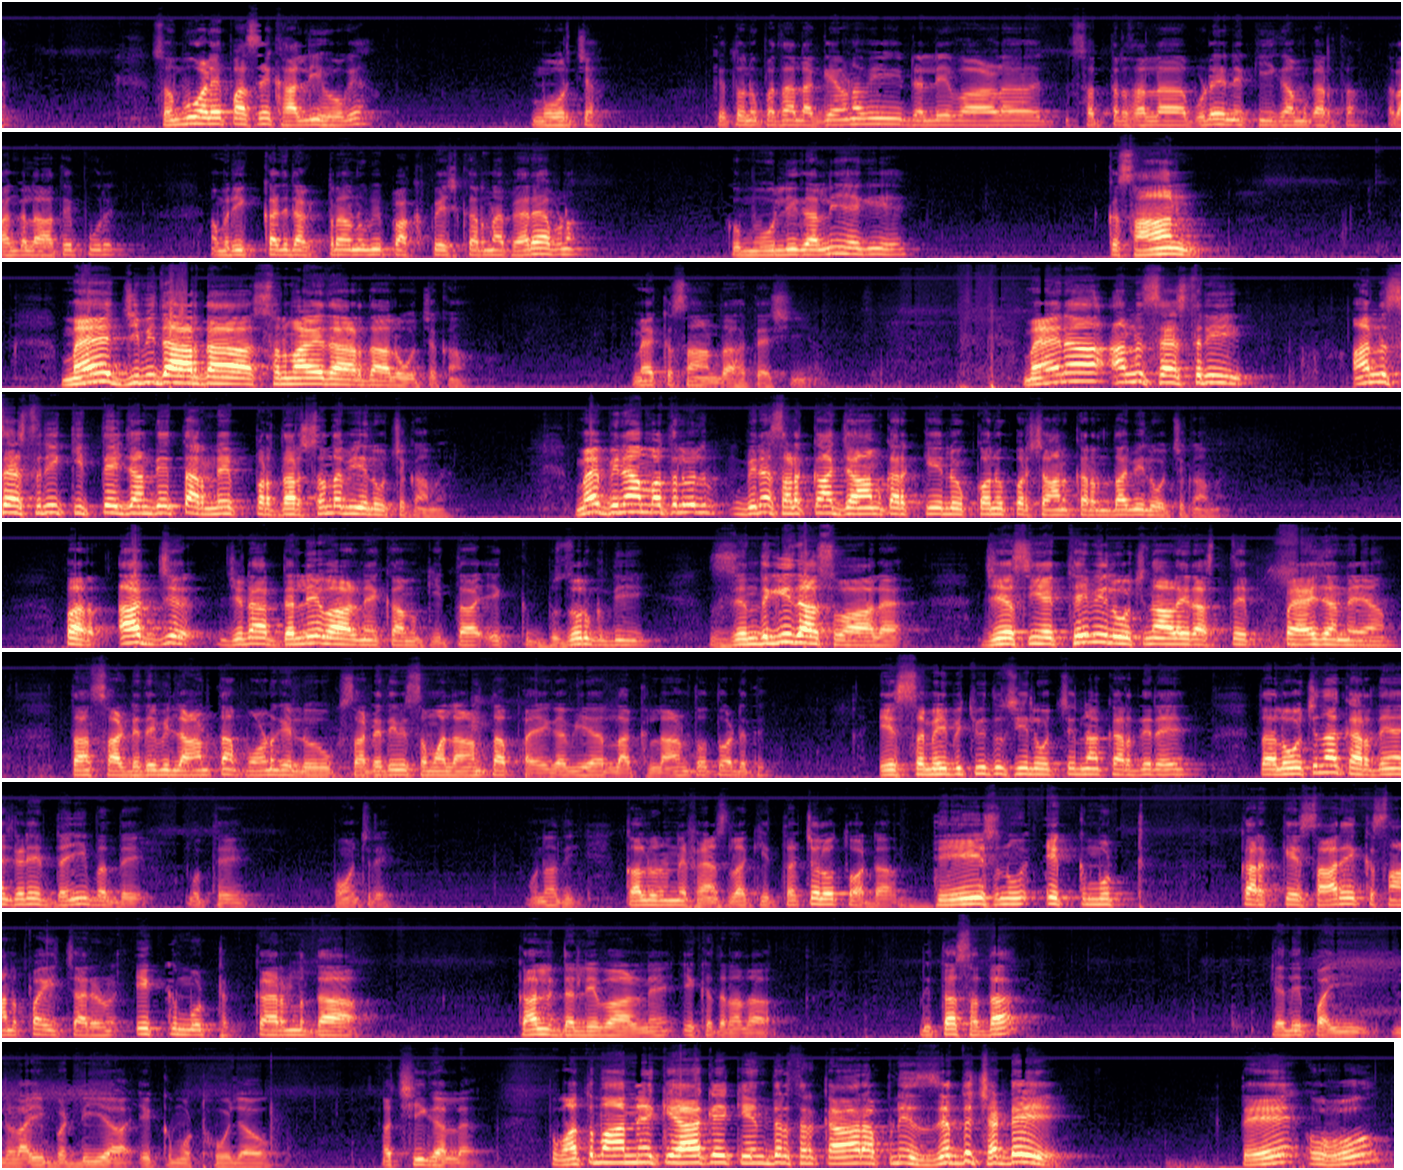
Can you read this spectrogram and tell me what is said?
ਸੰਭੂ ਵਾਲੇ ਪਾਸੇ ਖਾਲੀ ਹੋ ਗਿਆ ਮੋਰਚਾ। ਤੇ ਤੁਹਾਨੂੰ ਪਤਾ ਲੱਗ ਗਿਆ ਹੋਣਾ ਵੀ ਡੱਲੇਵਾਲ 70 ਸਾਲਾ ਬੁੜੇ ਨੇ ਕੀ ਕੰਮ ਕਰਤਾ ਰੰਗ ਲਾਤੇ ਪੂਰੇ। ਅਮਰੀਕਾ ਦੇ ਡਾਕਟਰਾਂ ਨੂੰ ਵੀ ਪੱਖ ਪੇਸ਼ ਕਰਨਾ ਪੈ ਰਿਹਾ ਆਪਣਾ। ਕੋਈ ਮੂਲੀ ਗੱਲ ਨਹੀਂ ਹੈਗੀ ਇਹ। ਕਿਸਾਨ। ਮੈਂ ਜ਼ਿਮੀਦਾਰ ਦਾ, ਸਰਮਾਏਦਾਰ ਦਾ ਆਲੋਚਕ ਹਾਂ। ਮੈਂ ਕਿਸਾਨ ਦਾ ਹਤੈਸ਼ੀ ਹਾਂ। ਮੈਂ ਨਾ ਅਨਸੈਸਰੀ ਅਨਸੈਸਰੀ ਕੀਤੇ ਜਾਂਦੇ ਧਰਨੇ ਪ੍ਰਦਰਸ਼ਨ ਦਾ ਵੀ ਆਲੋਚਕ ਹਾਂ ਮੈਂ। ਮੈਂ ਬਿਨਾ ਮਤਲਬ, ਬਿਨਾ ਸੜਕਾਂ ਜਾਮ ਕਰਕੇ ਲੋਕਾਂ ਨੂੰ ਪਰੇਸ਼ਾਨ ਕਰਨ ਦਾ ਵੀ ਆਲੋਚਕ ਹਾਂ ਮੈਂ। ਪਰ ਅੱਜ ਜਿਹੜਾ ਡੱਲੇਵਾਲ ਨੇ ਕੰਮ ਕੀਤਾ, ਇੱਕ ਬਜ਼ੁਰਗ ਦੀ ਜ਼ਿੰਦਗੀ ਦਾ ਸਵਾਲ ਹੈ ਜੇ ਅਸੀਂ ਇੱਥੇ ਵੀ ਆਲੋਚਨਾ ਵਾਲੇ ਰਸਤੇ ਪੈ ਜਾਂਦੇ ਆ ਤਾਂ ਸਾਡੇ ਤੇ ਵੀ ਲਾਹਣਤਾਂ ਪਾਉਣਗੇ ਲੋਕ, ਸਾਡੇ ਤੇ ਵੀ ਸਮਾਂ ਲਾਹਣਤਾਂ ਪਾਏਗਾ ਵੀ ਯਾਰ ਲੱਖ ਲਾਹਣ ਤੋਂ ਤੁਹਾਡੇ ਤੇ। ਇਸ ਸਮੇਂ ਵਿੱਚ ਵੀ ਤੁਸੀਂ ਆਲੋਚਨਾ ਕਰਦੇ ਰਹੇ, ਤਾਂ ਆਲੋਚਨਾ ਕਰਦੇ ਆ ਜਿਹੜੇ ਦਹੀਂ ਬੰਦੇ ਉੱਥੇ ਪਹੁੰਚ ਰਹੇ। ਉਹਨਾਂ ਦੀ ਕੱਲ ਉਹਨਾਂ ਨੇ ਫੈਸਲਾ ਕੀਤਾ, ਚਲੋ ਤੁਹਾਡਾ ਦੇਸ਼ ਨੂੰ ਇੱਕ ਮੁੱਠ ਕਰਕੇ ਸਾਰੇ ਕਿਸਾਨ ਭਾਈਚਾਰੇ ਨੂੰ ਇੱਕ ਮੁੱਠ ਕਰਨ ਦਾ। ਕੱਲ ਡੱਲੇਵਾਲ ਨੇ ਇੱਕ ਤਰ੍ਹਾਂ ਦਾ ਦਿੱਤਾ ਸੱਦਾ। ਕਹਿੰਦੇ ਭਾਈ ਲੜਾਈ ਵੱਡੀ ਆ ਇੱਕ ਮੁੱਠ ਹੋ ਜਾਓ। ਅੱਛੀ ਗੱਲ ਹੈ। ਭਗਵੰਤ ਮਾਨ ਨੇ ਕਿਹਾ ਕਿ ਕੇਂਦਰ ਸਰਕਾਰ ਆਪਣੀ ਜ਼ਿੱਦ ਛੱਡੇ ਤੇ ਉਹ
